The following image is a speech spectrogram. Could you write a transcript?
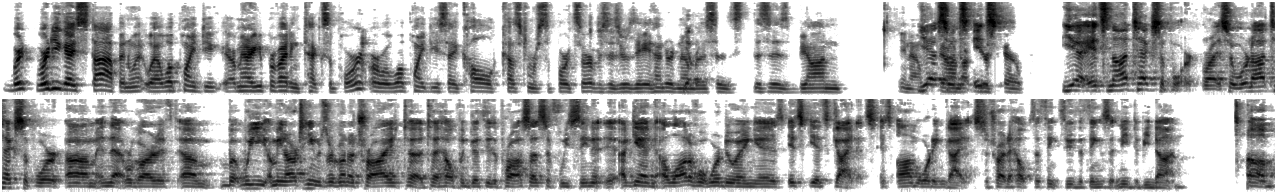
where where do you guys stop and at what point do you i mean are you providing tech support or at what point do you say call customer support services here's the 800 number. This is this is beyond you know yeah so it's, it's scope. yeah it's not tech support right? So we're not tech support um, in that regard if um, but we i mean our teams are going to try to to help and go through the process if we've seen it again a lot of what we're doing is it's it's guidance. It's onboarding guidance to try to help to think through the things that need to be done. Um,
